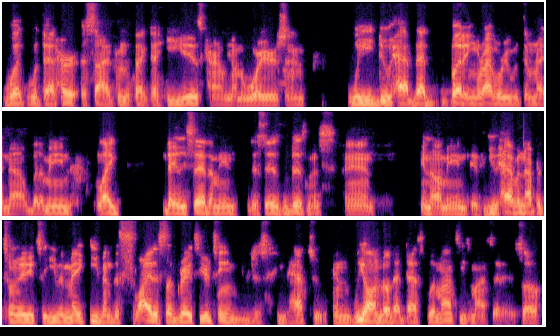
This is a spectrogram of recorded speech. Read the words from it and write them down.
what would that hurt aside from the fact that he is currently on the Warriors and we do have that budding rivalry with them right now. But I mean, like Daily said, I mean, this is the business. And, you know, I mean, if you have an opportunity to even make even the slightest upgrade to your team, you just, you have to. And we all know that that's what Monty's mindset is. So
